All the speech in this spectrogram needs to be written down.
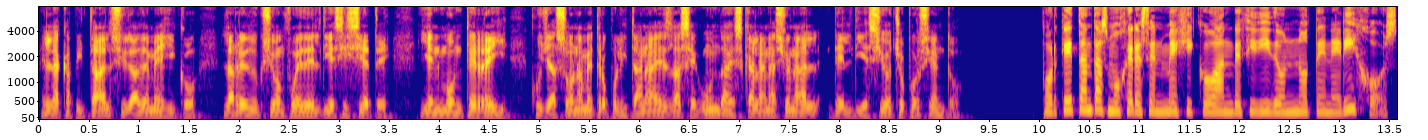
En la capital, Ciudad de México, la reducción fue del 17 y en Monterrey, cuya zona metropolitana es la segunda a escala nacional, del 18%. ¿Por qué tantas mujeres en México han decidido no tener hijos?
